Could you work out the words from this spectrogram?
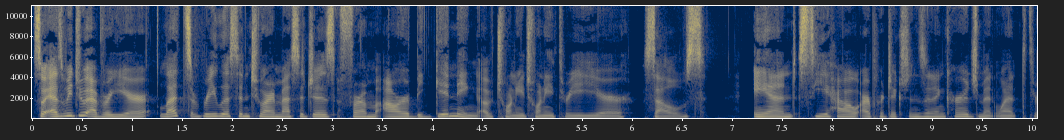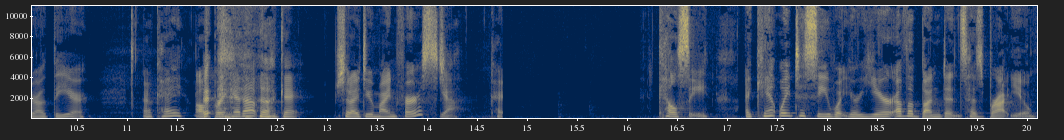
So, as we do every year, let's re listen to our messages from our beginning of 2023 year selves and see how our predictions and encouragement went throughout the year. okay, I'll bring it up. Okay. Should I do mine first? Yeah. Okay. Kelsey, I can't wait to see what your year of abundance has brought you.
